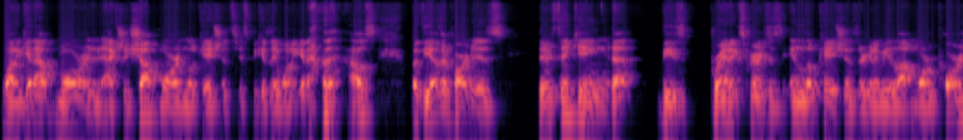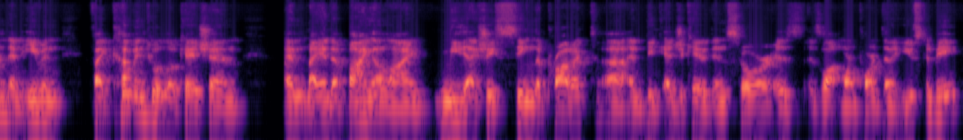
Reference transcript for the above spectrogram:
want to get out more and actually shop more in locations just because they want to get out of the house but the other part is they're thinking that these brand experiences in locations are going to be a lot more important and even if i come into a location and i end up buying online me actually seeing the product uh, and being educated in store is, is a lot more important than it used to be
